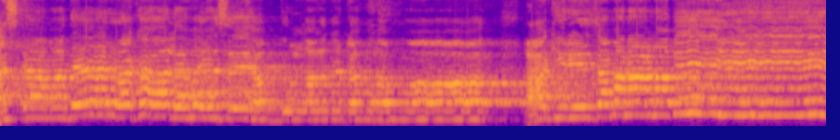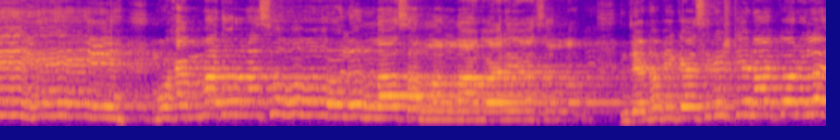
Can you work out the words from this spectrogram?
আজকে আমাদের রাখাল হয়েছে আব্দুল্লাহ বেটা মোহাম্মদ, আখিরি জামানা নবী, মুহাম্মাদুর রাসূলুল্লাহ সাল্লাল্লাহু যে নবীকে সৃষ্টি না করলে,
